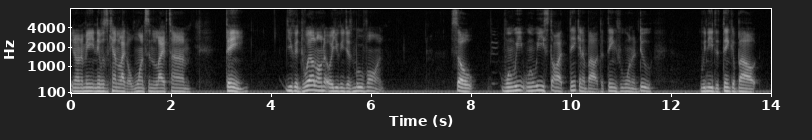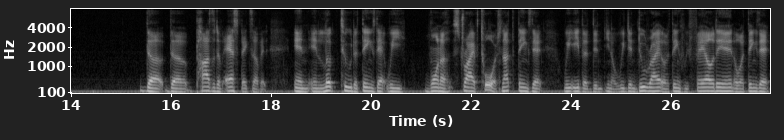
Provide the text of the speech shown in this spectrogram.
You know what I mean? It was kind of like a once in a lifetime thing. You can dwell on it or you can just move on. So when we when we start thinking about the things we want to do, we need to think about the the positive aspects of it and and look to the things that we want to strive towards, not the things that we either didn't you know we didn't do right or things we failed in or things that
